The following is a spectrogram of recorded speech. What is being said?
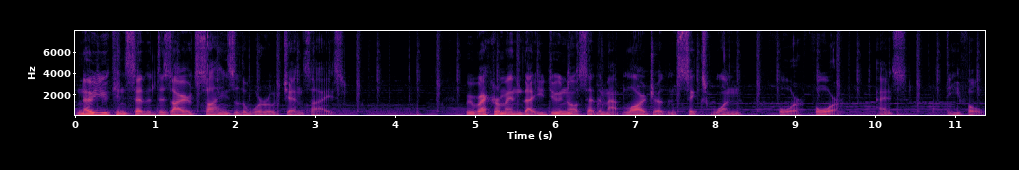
Now you can set the desired size of the world gen size. We recommend that you do not set the map larger than 6144 as default,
